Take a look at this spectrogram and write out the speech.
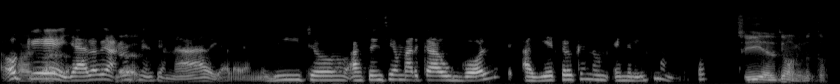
Ok, ya- ya lo habíamos mencionado, ya lo habíamos dicho. Asensio marca un gol ayer, creo que en, un- en el último minuto. Sí, en el último minuto.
